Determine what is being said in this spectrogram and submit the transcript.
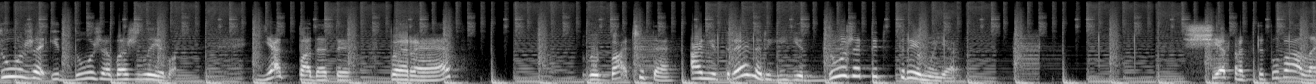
дуже і дуже важливо. Як падати вперед? Ви бачите, Ані тренер її дуже підтримує. Ще практикувала,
